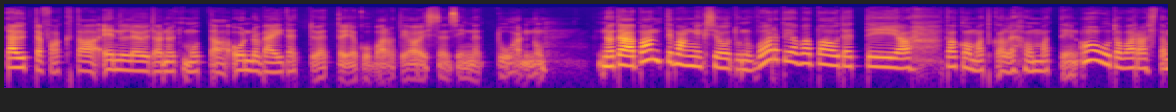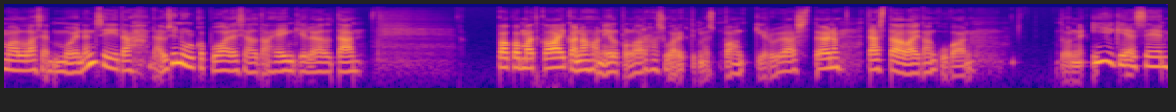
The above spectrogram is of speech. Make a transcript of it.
täyttä faktaa en löytänyt, mutta on väitetty, että joku vartija olisi sen sinne tuonut. No tämä panttivangiksi joutunut vartija vapautettiin ja pakomatkalle hommattiin auto varastamalla semmoinen siitä täysin ulkopuoliselta henkilöltä. Pakomatka aikanahan Ilpo Larha suoritti myös pankkiryöstön. Tästä laitan kuvan tuonne IGC.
